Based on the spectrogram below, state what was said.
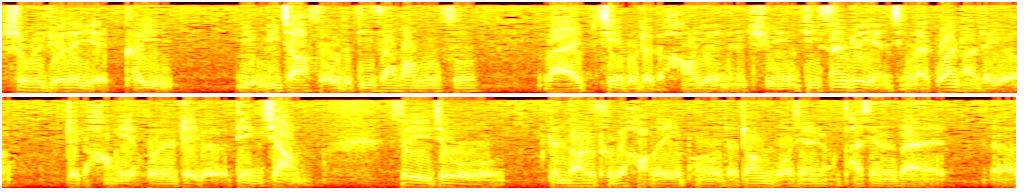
是不是觉得也可以有一家所谓的第三方公司来进入这个行业里面去，用第三只眼睛来观察这个这个行业或者这个电影项目，所以就。跟当时特别好的一个朋友叫张文博先生，他现在在呃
